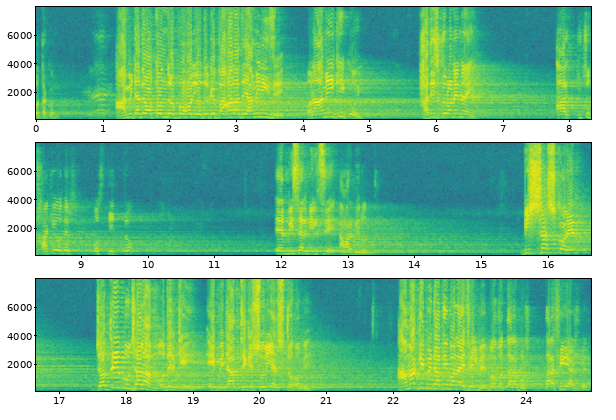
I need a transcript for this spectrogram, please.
কথা কন। আমি তাদের অতন্ত্র প্রহরী, ওদেরকে পাহারা দিই আমি নিজে। ওরা আমি কি কই? হাদিস কোরআনে নাই। আর কিছু থাকে ওদের অস্তিত্ব? এর বিচার মিলছে আমার বিরুদ্ধে। বিশ্বাস করেন যতই বুঝালাম ওদেরকে, এই বিদাত থেকে সরিয়ে আসতে হবে। আমাকে বিদাতি বানায় ফেলবে, মগর তারা বস, তারা ফিরে আসবে না।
